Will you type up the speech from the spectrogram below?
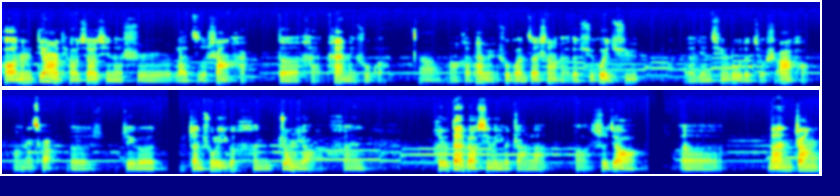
好，那么第二条消息呢是来自上海的海派美术馆。啊啊，海派美术馆在上海的徐汇区，呃，延庆路的九十二号。啊，没错。呃，这个展出了一个很重要、很很有代表性的一个展览啊，是叫呃南张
